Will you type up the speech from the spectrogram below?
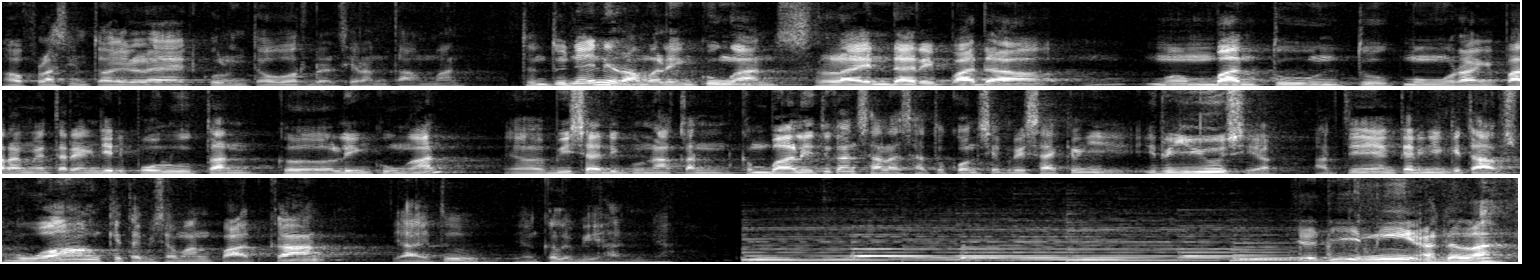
uh, flushing toilet, cooling tower, dan siram taman. Tentunya ini ramah lingkungan. Selain daripada membantu untuk mengurangi parameter yang jadi polutan ke lingkungan, ya, bisa digunakan kembali itu kan salah satu konsep recycling reuse ya. Artinya yang tadinya kita harus buang, kita bisa manfaatkan, ya itu yang kelebihannya. Jadi ini adalah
